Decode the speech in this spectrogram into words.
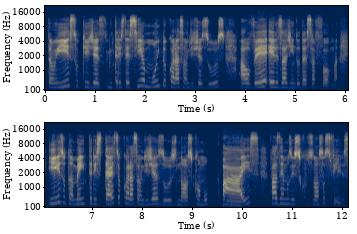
Então, isso que Jesus, entristecia muito o coração de Jesus ao ver eles agindo dessa forma. E isso também entristece o coração de Jesus, nós como pais fazemos isso com os nossos filhos.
